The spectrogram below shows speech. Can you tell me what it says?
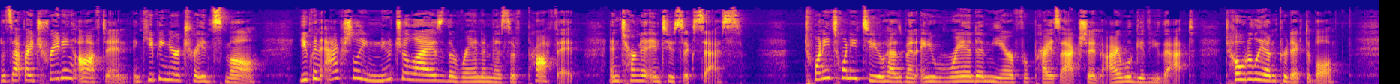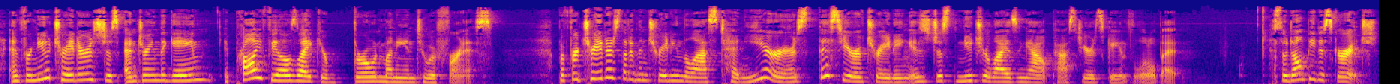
is that by trading often and keeping your trades small, you can actually neutralize the randomness of profit and turn it into success. 2022 has been a random year for price action, I will give you that. Totally unpredictable. And for new traders just entering the game, it probably feels like you're throwing money into a furnace. But for traders that have been trading the last 10 years, this year of trading is just neutralizing out past year's gains a little bit. So don't be discouraged.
